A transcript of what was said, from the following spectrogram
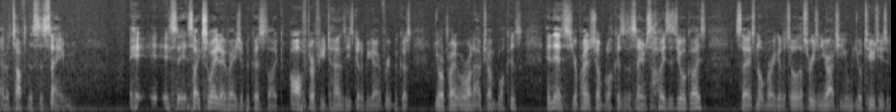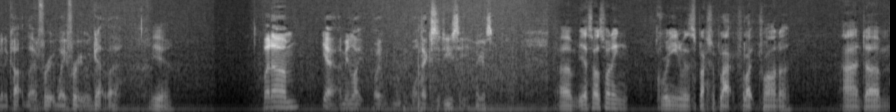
and the toughness is the same. It, it, it's it's like Suede evasion because like after a few turns he's going to be going through because your opponent will run out of chump blockers. In this, your opponent's chump blockers are the same size as your guys, so it's not very good at all. That's the reason you're actually your two twos are going to cut their through, way through and get there. yeah. But um, yeah, I mean like, like what decks did you see? I guess. Um, yeah, so I was running green with a splash of black for like Drana, and um,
